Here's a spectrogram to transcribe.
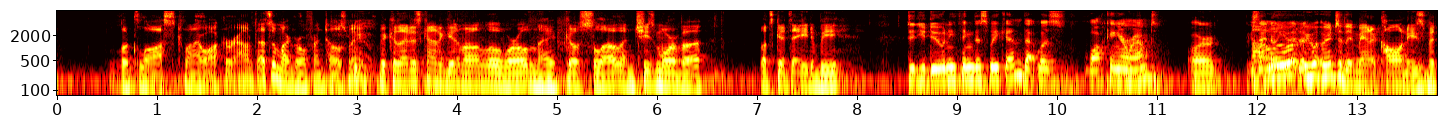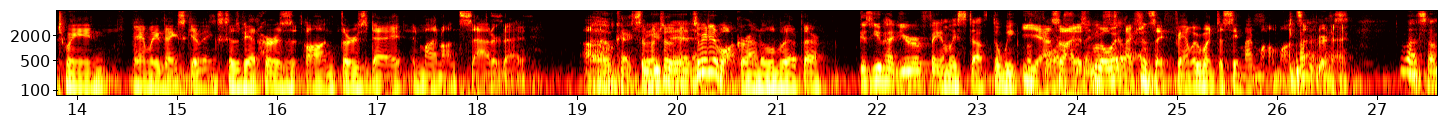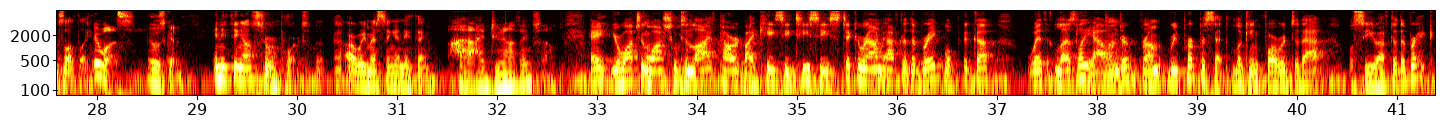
look lost when I walk around. That's what my girlfriend tells me because I just kind of get in my own little world and I go slow. And she's more of a let's get to A to B. Did you do anything this weekend that was walking around? Or, because I Uh, know we, went, had we went to the Amana Colonies between family Thanksgivings because we had hers on Thursday and mine on Saturday. Um, okay, so we you went the- did, so we did walk around a little bit up there. because you had your family stuff the week before. Yeah, so I just well, I shouldn't say family. We went to see my mom on Saturday. nice. Well, that sounds lovely. It was. It was good. Anything else to report? Are we missing anything? I, I do not think so. Hey, you're watching Washington Live, powered by KCTC. Stick around after the break. We'll pick up with Leslie Allender from Repurpose It. Looking forward to that. We'll see you after the break.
